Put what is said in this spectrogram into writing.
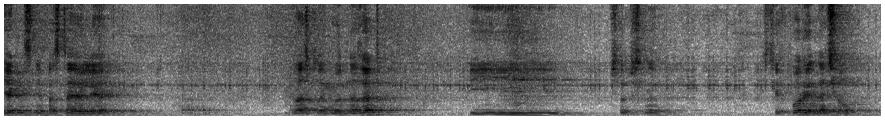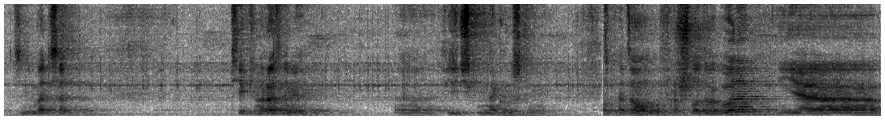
Диагноз мне поставили э, два с половиной года назад, и, собственно, с тех пор я начал заниматься всякими разными э, физическими нагрузками. Потом прошло два года, я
